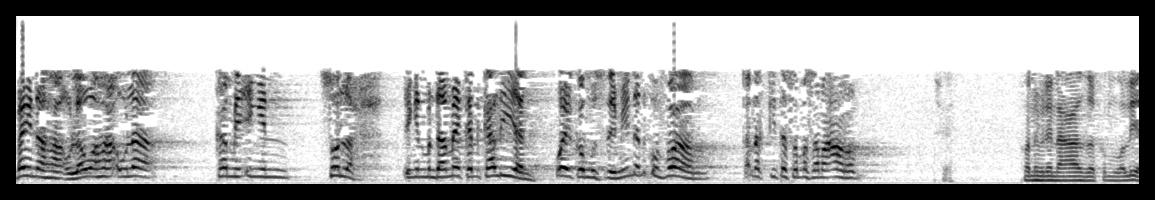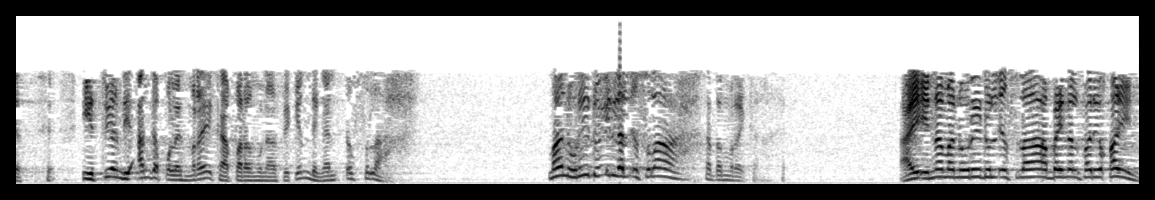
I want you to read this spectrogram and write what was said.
baina haula wa haula. Kami ingin sulh, ingin mendamaikan kalian, wahai kaum muslimin dan kufar, karena kita sama-sama Arab. Lihat. Itu yang dianggap oleh mereka para munafikin dengan islah. Manuridu illa islah kata mereka. Ai manuridul islah bainal fariqain.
